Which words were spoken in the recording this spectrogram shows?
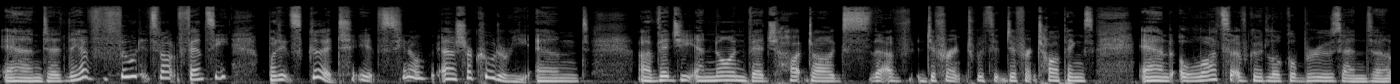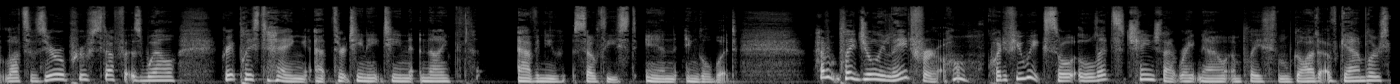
And uh, they have food. It's not fancy, but it's good. It's, you know, uh, charcuterie and uh, veggie and non-veg hot dogs of different, with different toppings and lots of good local brews and uh, lots of zero proof stuff as well. Great place to hang at 1318 9th Avenue Southeast in Inglewood. Haven't played Jolie Laide for, oh, quite a few weeks. So let's change that right now and play some God of Gamblers.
